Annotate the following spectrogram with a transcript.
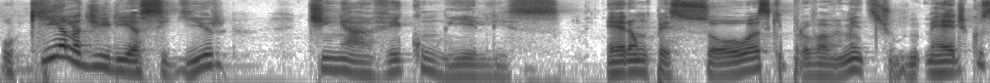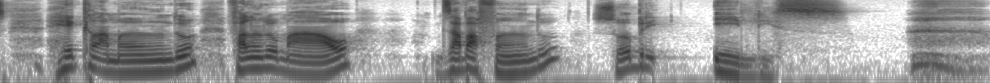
o que ela diria a seguir tinha a ver com eles eram pessoas que provavelmente médicos reclamando, falando mal, desabafando sobre eles.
